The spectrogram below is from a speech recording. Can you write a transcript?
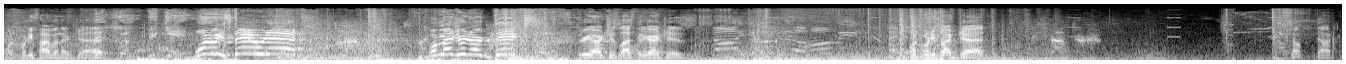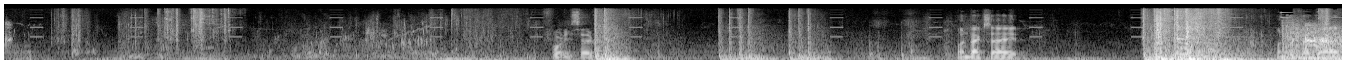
145 on their Jett. What are we staring at? We're measuring our dicks! Three arches, last three arches. Saw you, little homie. 145 Jett. Shock. Forty-seven. One backside. 145 Jett.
